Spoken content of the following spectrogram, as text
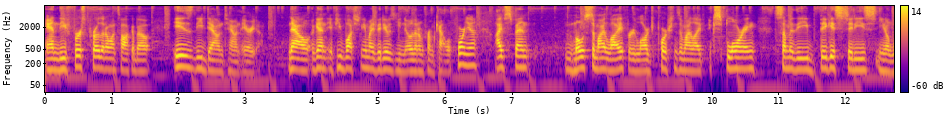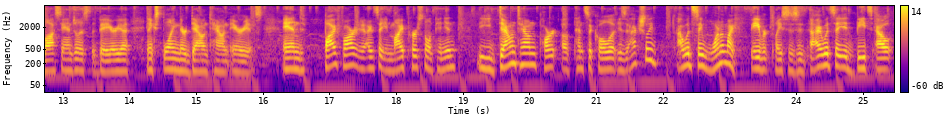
And the first pro that I wanna talk about is the downtown area. Now, again, if you've watched any of my videos, you know that I'm from California. I've spent most of my life or large portions of my life exploring some of the biggest cities, you know, Los Angeles, the Bay Area, and exploring their downtown areas. And by far, I would say in my personal opinion, the downtown part of Pensacola is actually, I would say, one of my favorite places. I would say it beats out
